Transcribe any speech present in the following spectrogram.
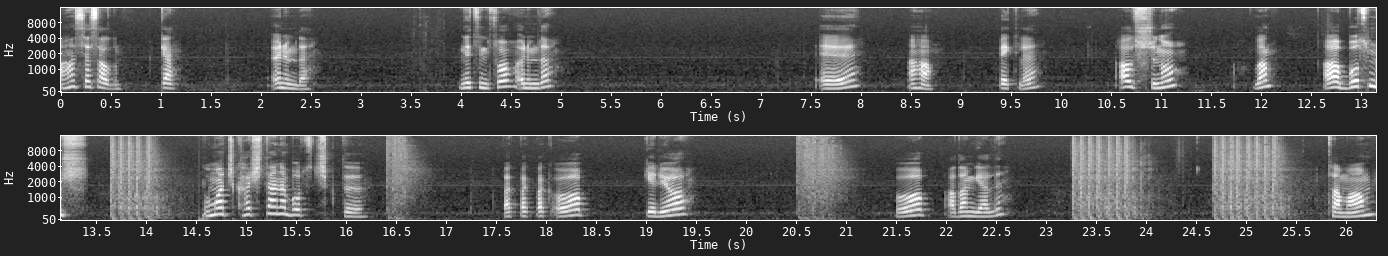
Aha ses aldım. Gel. Önümde. Net info önümde. E aha. Bekle. Al şunu. Lan. Aa botmuş. Bu maç kaç tane bot çıktı? Bak bak bak hop. Geliyor. Hop adam geldi. Tamam.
